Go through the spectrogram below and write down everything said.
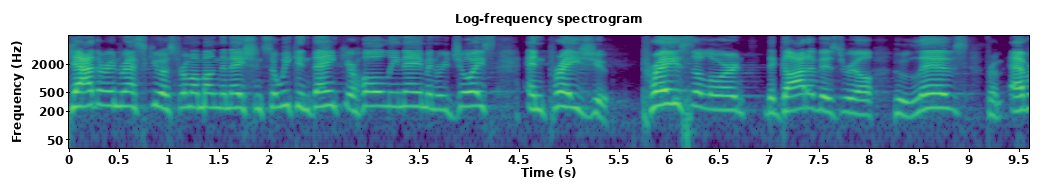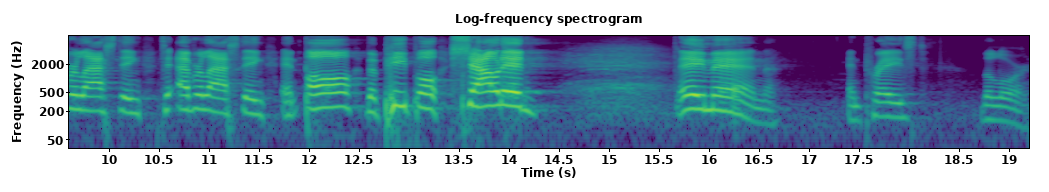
Gather and rescue us from among the nations so we can thank your holy name and rejoice and praise you. Praise the Lord, the God of Israel, who lives from everlasting to everlasting. And all the people shouted, Amen, Amen and praised the Lord.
